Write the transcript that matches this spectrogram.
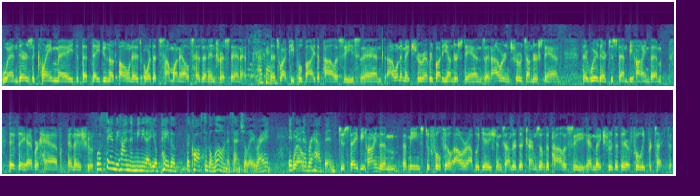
when there's a claim made that they do not own it or that someone else has an interest in it. Okay. That's why people buy the policies. And I want to make sure everybody understands and our insureds understand that we're there to stand behind them if they ever have an issue. Well, stand behind them meaning that you'll pay the, the cost of the loan, essentially, right? If well, that ever happened. To stay behind them means to fulfill our obligations under the the terms of the policy and make sure that they are fully protected.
